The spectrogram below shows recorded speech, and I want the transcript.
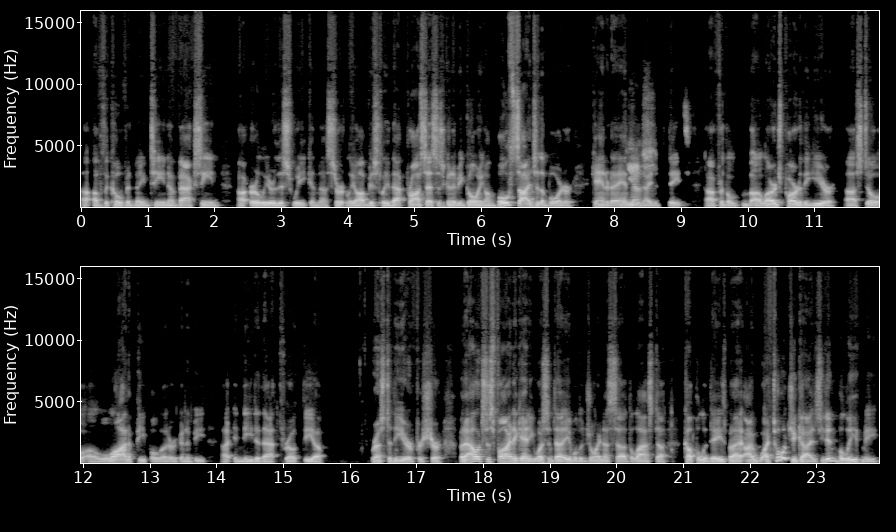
uh, of the COVID nineteen uh, vaccine uh, earlier this week, and uh, certainly, obviously, that process is going to be going on both sides of the border, Canada and Yes. the United States, uh, for the uh, large part of the year. Uh, still, a lot of people that are going to be uh, in need of that throughout the uh, rest of the year for sure. But Alex is fine. Again, he wasn't uh, able to join us uh, the last uh, couple of days, but I, I, I told you guys, you didn't believe me.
